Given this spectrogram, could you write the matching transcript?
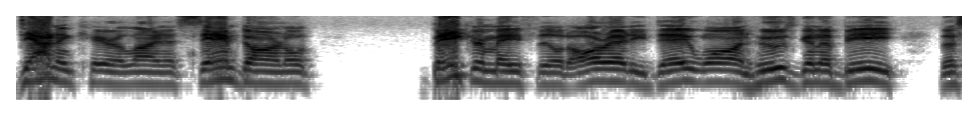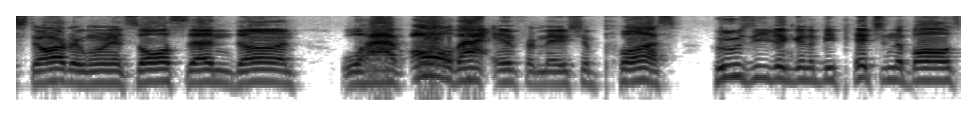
down in Carolina. Sam Darnold, Baker Mayfield already day one. Who's going to be the starter when it's all said and done? We'll have all that information plus who's even going to be pitching the balls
